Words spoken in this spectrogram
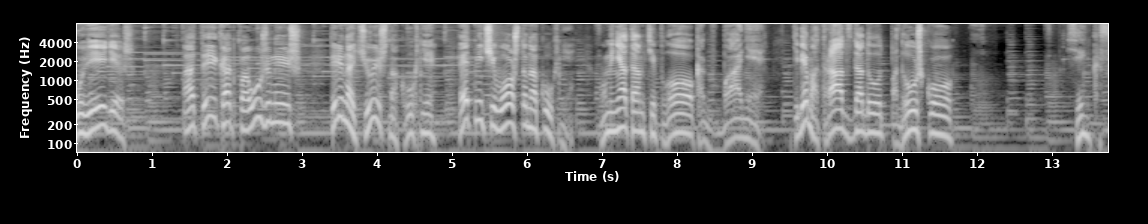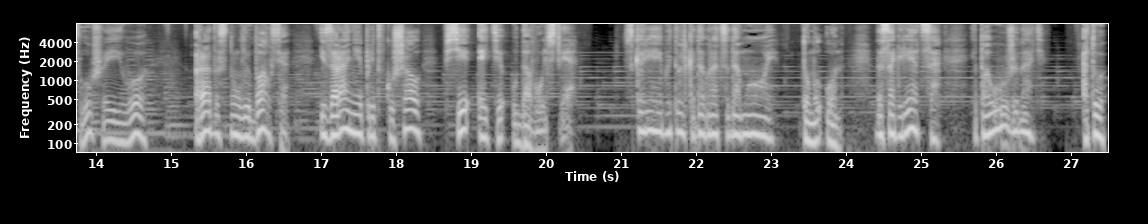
Увидишь. А ты, как поужинаешь, переночуешь на кухне. Это ничего, что на кухне. У меня там тепло, как в бане. Тебе матрац дадут, подушку. Сенька, слушая его, радостно улыбался и заранее предвкушал все эти удовольствия. «Скорее бы только добраться домой», — думал он, — «да согреться и поужинать, а то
